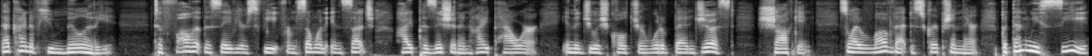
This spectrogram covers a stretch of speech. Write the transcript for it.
That kind of humility to fall at the Savior's feet from someone in such high position and high power in the Jewish culture would have been just shocking. So I love that description there. But then we see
